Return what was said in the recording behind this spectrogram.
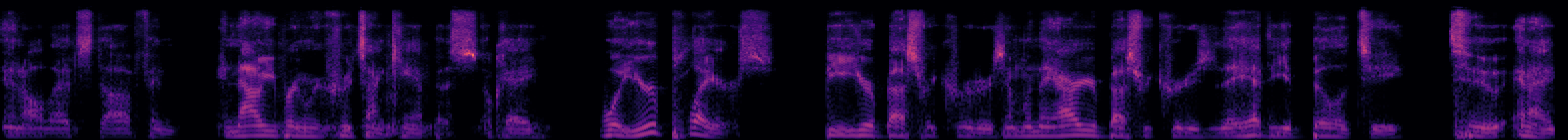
and all that stuff. And, and now you bring recruits on campus. Okay. Will your players be your best recruiters? And when they are your best recruiters, do they have the ability to, and I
